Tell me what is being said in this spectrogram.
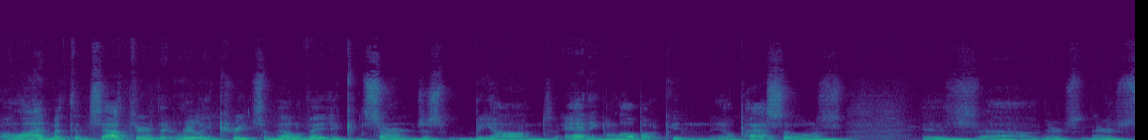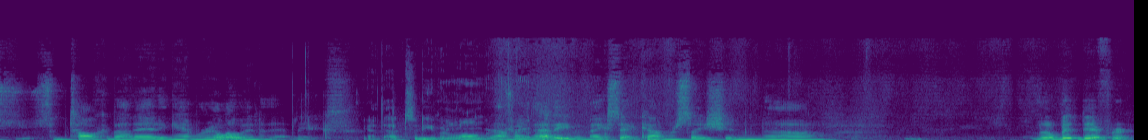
alignment that's out there that really creates some elevated concern, just beyond adding Lubbock and El Paso, is, is uh, there's there's some talk about adding Amarillo into that mix. Yeah, that's an even longer I trip. mean, that even makes that conversation uh, a little bit different.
